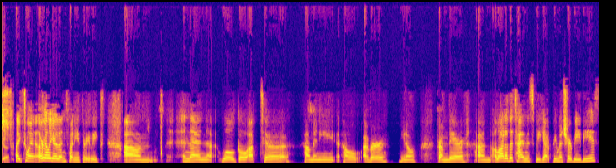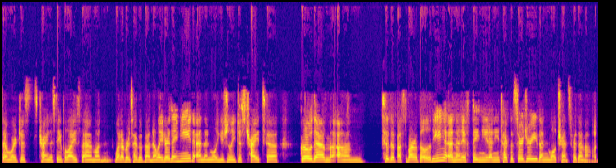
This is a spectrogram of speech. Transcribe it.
yeah. like 20, earlier than 23 weeks. Um, and then we'll go up to how many, however, you know, from there. Um, a lot of the times we get premature babies and we're just trying to stabilize them on whatever type of ventilator they need. And then we'll usually just try to grow them um, to the best of our ability. And then if they need any type of surgery, then we'll transfer them out.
